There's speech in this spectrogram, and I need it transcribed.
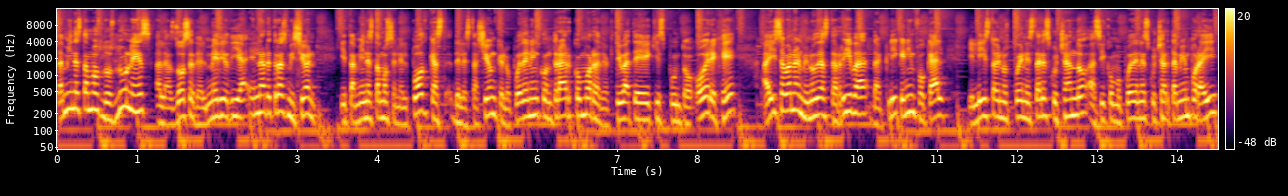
también estamos los lunes a las 12 del mediodía en la retransmisión y también estamos en el podcast de la estación que lo pueden encontrar como radioactivatx.org. Ahí se van al menú de hasta arriba, dan clic en Infocal y listo, ahí nos pueden estar escuchando, así como pueden escuchar también por ahí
